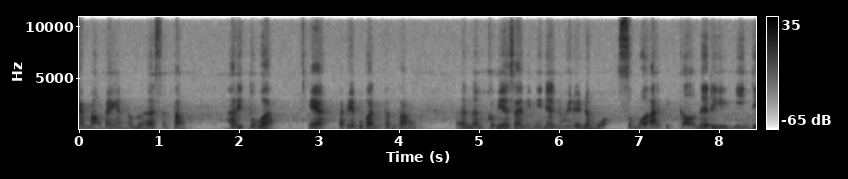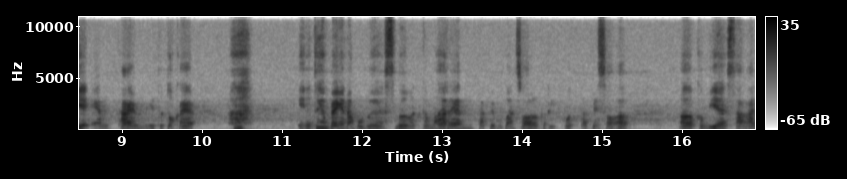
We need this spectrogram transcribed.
emang pengen ngebahas tentang hari tua ya. Tapi bukan tentang enam kebiasaan ini. Dan Wirin nemu sebuah artikel dari IDN Time itu tuh kayak hah ini tuh yang pengen aku bahas banget kemarin. Tapi bukan soal keriput tapi soal uh, kebiasaan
